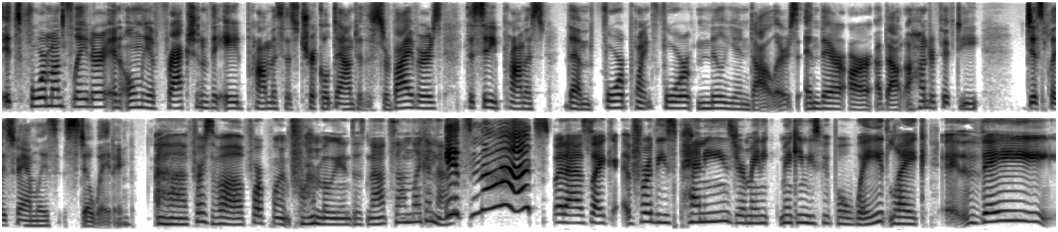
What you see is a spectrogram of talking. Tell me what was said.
It's four months later, and only a fraction of the aid promise has trickled down to the survivors. The city promised them $4.4 million, and there are about 150 displaced families still waiting. Uh, first of all, 4.4 million does not sound like enough. It's not! But as like for these pennies, you're ma- making these people wait. Like they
